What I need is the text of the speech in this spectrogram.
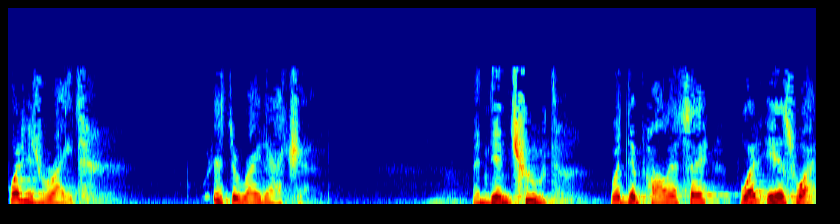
What is right? What is the right action? And then truth. What did Paul say? What is what?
